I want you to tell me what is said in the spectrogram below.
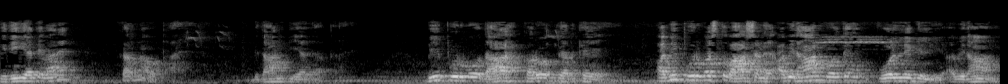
विधि कहते माने करना होता है। विधान किया जाता है। विपूर्वोधा करो अर्थे अभिपूर्वस्तु भाषण है। अभिधान बोलते हैं बोलने के लिए। अभिधान।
